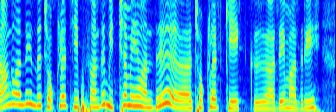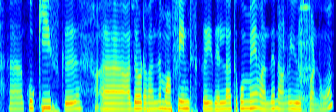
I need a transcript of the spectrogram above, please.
நாங்கள் வந்து இந்த சாக்லேட் சிப்ஸ் வந்து மிச்சமே வந்து சாக்லேட் கேக்கு அதே மாதிரி குக்கீஸ்க்கு அதோட வந்து மஃபின்ஸ்க்கு இது எல்லாத்துக்குமே வந்து நாங்கள் யூஸ் பண்ணுவோம்.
